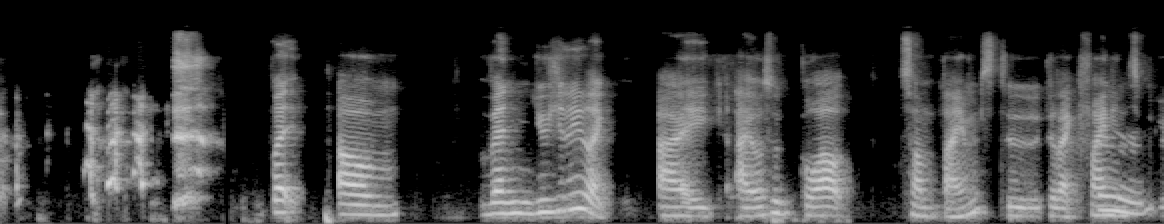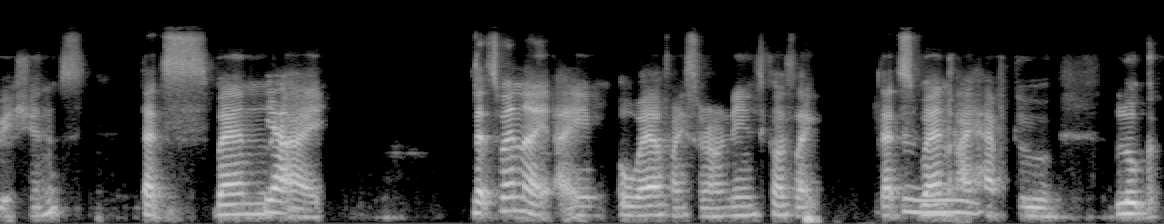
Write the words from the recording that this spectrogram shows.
But um when usually like I I also go out sometimes to to like find Mm. inspirations. That's when Yeah. I that's when I I'm aware of my surroundings because like that's when I Mm. have to look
